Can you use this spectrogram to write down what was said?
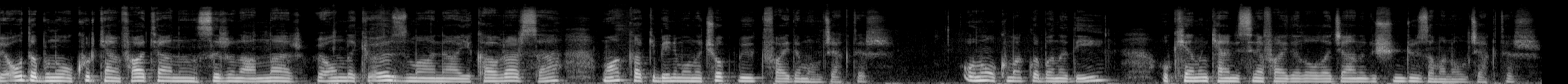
ve o da bunu okurken Fatiha'nın sırrını anlar ve ondaki öz manayı kavrarsa muhakkak ki benim ona çok büyük faydam olacaktır. Onu okumakla bana değil, okuyanın kendisine faydalı olacağını düşündüğü zaman olacaktır.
